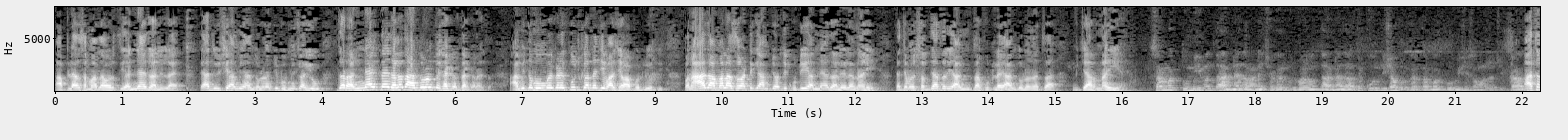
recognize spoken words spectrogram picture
आपल्या समाजावरती अन्याय झालेला आहे त्या दिवशी आम्ही आंदोलनाची भूमिका घेऊ. जर अन्याय नाही झाला तर आंदोलन कशाकरता करायचं? आम्ही तर मुंबईकडे कूच करण्याची भाषा वापरली होती. पण आज आम्हाला असं वाटतं की आमच्यावरती कुठेही अन्याय झालेला नाही. त्याच्यामुळे सध्या तरी आमचा कुठल्याही आंदोलनाचा विचार नाही आहे. सर मग तुम्ही म्हणता अन्याय झाला नाही छगन भुजबळ म्हणता अन्याय झाला तर कोण दिशाभूल करता मग ओबीसी समाजाची? आता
